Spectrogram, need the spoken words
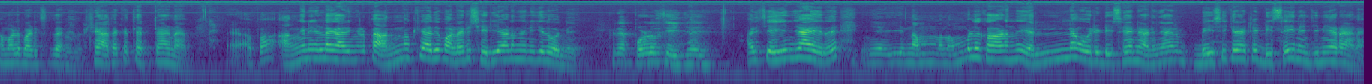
നമ്മൾ പഠിച്ചത്. പക്ഷേ അതൊക്കെ തെറ്റാണ്. അപ്പോൾ അങ്ങനെയുള്ള കാര്യങ്ങൾ ഇപ്പം അന്നൊക്കെ അത് വളരെ ശരിയാണെന്ന് എനിക്ക് തോന്നി. പിന്നെ എപ്പോഴും ആയി? അത് ചേഞ്ച് ആയത് ഈ നമ്മൾ കാണുന്ന എല്ലാം ഒരു ഡിസൈനാണ് ഞാൻ ബേസിക്കലായിട്ട് ഡിസൈൻ എഞ്ചിനീയറാണ്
